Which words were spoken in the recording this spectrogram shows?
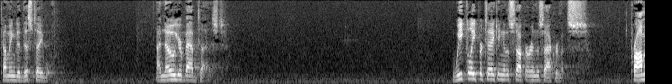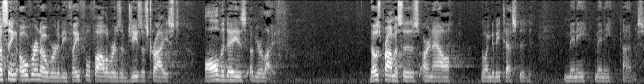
coming to this table. I know you're baptized. Weekly partaking of the supper and the sacraments, promising over and over to be faithful followers of Jesus Christ all the days of your life. Those promises are now going to be tested many, many times.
